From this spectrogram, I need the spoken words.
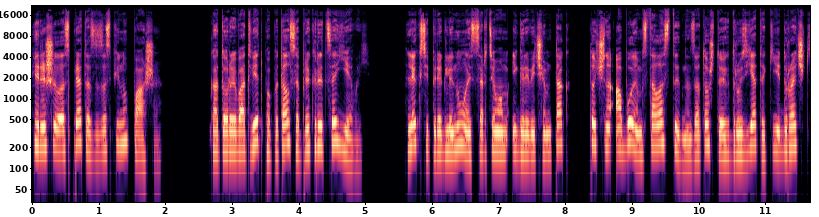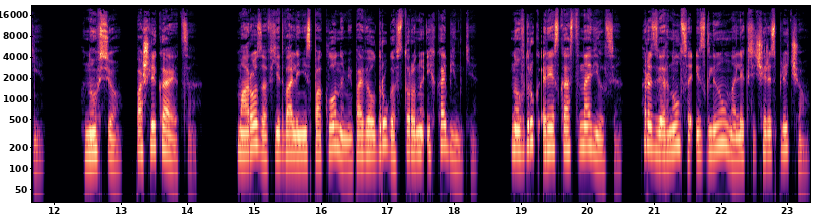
И решила спрятаться за спину Паши, который в ответ попытался прикрыться Евой. Лекси переглянулась с Артемом Игоревичем так, точно обоим стало стыдно за то, что их друзья такие дурачки. Ну все, пошли каяться. Морозов едва ли не с поклонами повел друга в сторону их кабинки. Но вдруг резко остановился, развернулся и взглянул на Лекси через плечо.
